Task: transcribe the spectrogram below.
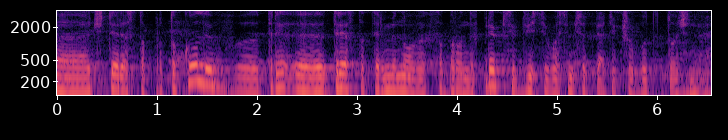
е, 400 протоколів, е, е, 300 термінових заборонених приписів, 285, якщо бути точними.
